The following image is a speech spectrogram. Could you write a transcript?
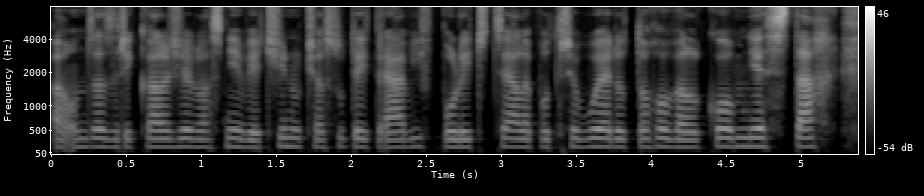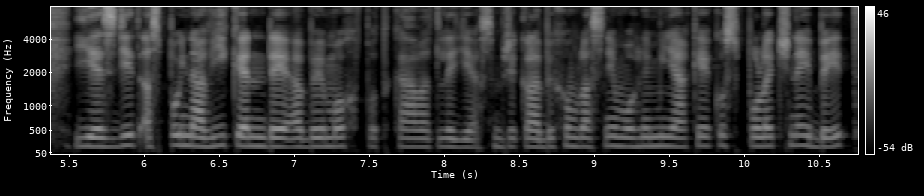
A on zase říkal, že vlastně většinu času teď tráví v poličce, ale potřebuje do toho velkého města jezdit aspoň na víkendy, aby mohl potkávat lidi. Já jsem říkala, abychom vlastně mohli mít nějaký jako společný byt.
